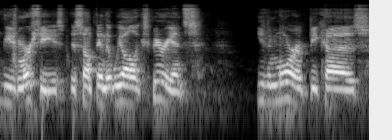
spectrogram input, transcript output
these mercies is something that we all experience even more because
